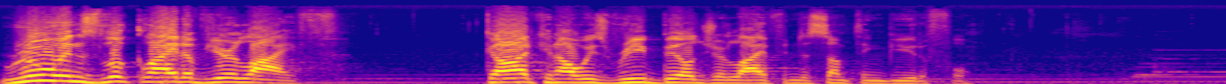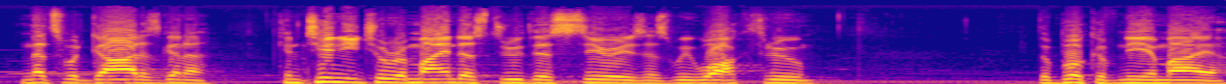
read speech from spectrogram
ruins look like of your life. God can always rebuild your life into something beautiful. And that's what God is going to continue to remind us through this series as we walk through the book of Nehemiah.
